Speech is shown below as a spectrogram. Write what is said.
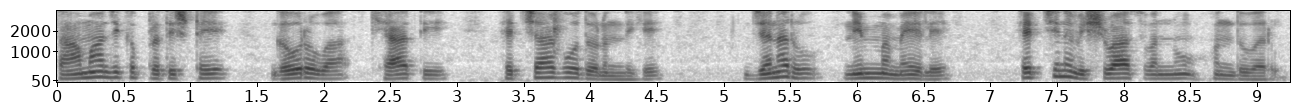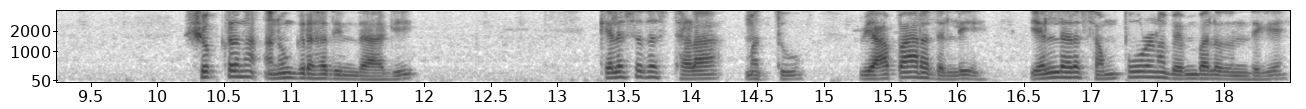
ಸಾಮಾಜಿಕ ಪ್ರತಿಷ್ಠೆ, ಗೌರವ, ಖ್ಯಾತಿ ಹೆಚ್ಚಾಗುವುದರೊಂದಿಗೆ ಜನರು ನಿಮ್ಮ ಮೇಲೆ ಹೆಚ್ಚಿನ ವಿಶ್ವಾಸವನ್ನು ಹೊಂದುವರು. ಶುಕ್ರನ ಅನುಗ್ರಹದಿಂದಾಗಿ ಕೆಲಸದ ಸ್ಥಳ ಮತ್ತು ವ್ಯಾಪಾರದಲ್ಲಿ ಎಲ್ಲರ ಸಂಪೂರ್ಣ ಬೆಂಬಲದೊಂದಿಗೆ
